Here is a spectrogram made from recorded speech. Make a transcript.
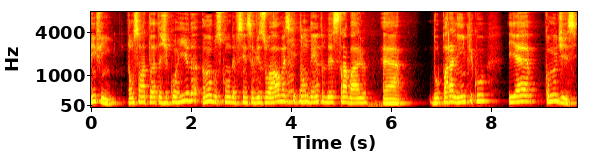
Enfim, então são atletas de corrida, ambos com deficiência visual, mas que estão dentro desse trabalho é, do Paralímpico. E é, como eu disse,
